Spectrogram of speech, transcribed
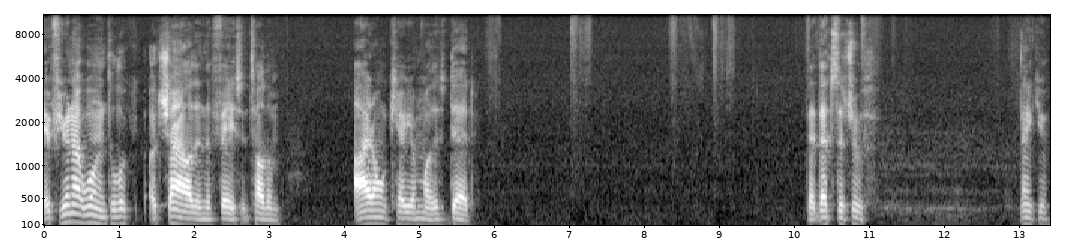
if you're not willing to look a child in the face and tell them, I don't care, your mother's dead. That that's the truth. Thank you.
